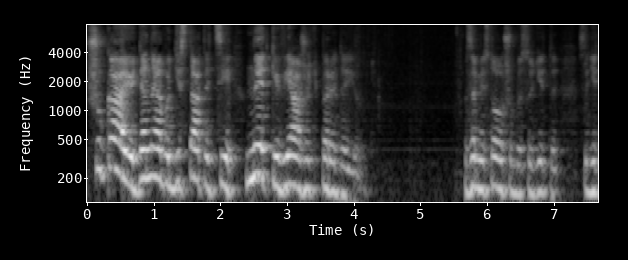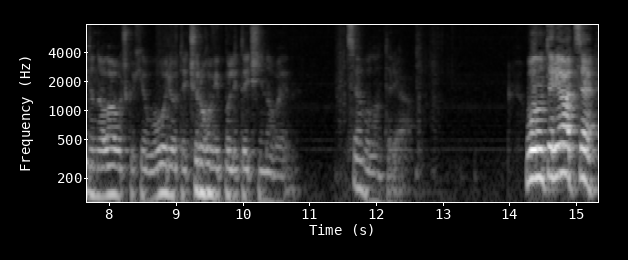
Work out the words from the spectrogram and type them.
Шукають де-небудь дістати ці нитки, в'яжуть, передають. Замість того, щоб сидіти, сидіти на лавочках і обговорювати чергові політичні новини. Це волонтеріат. Волонтеріат це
